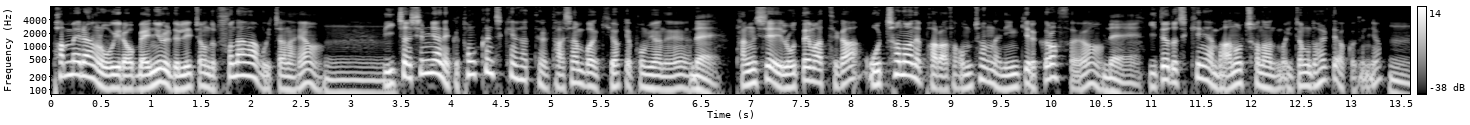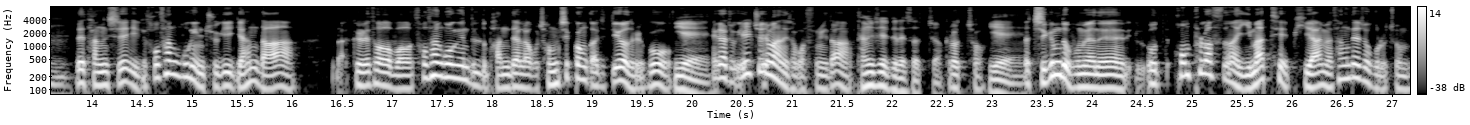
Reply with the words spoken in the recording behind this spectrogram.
판매량을 오히려 메뉴를 늘릴 정도로 순항하고 있잖아요. 음. 2010년에 그 통큰 치킨 사태를 다시 한번 기억해 보면은 네. 당시에 롯데마트가 5천 원에 팔아서 엄청난 인기를 끌었어요. 네. 이때도 치킨이 한 15,000원 뭐 이 정도 할 때였거든요. 음. 근데 당시에 이게 소상공인 죽이게 한다. 그래서 뭐 소상공인들도 반대하려고 정치권까지 뛰어들고 예. 해가지고 일주일 만에 접었습니다. 당시에 그랬었죠. 그렇죠. 예. 지금도 보면은 홈플러스나 이마트에 비하면 상대적으로 좀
